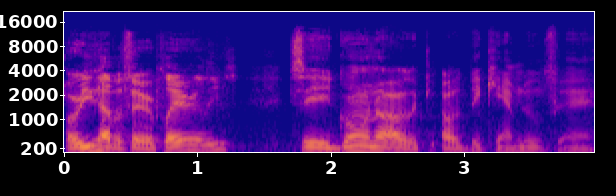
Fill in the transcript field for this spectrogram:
Or you have a favorite player at least? See, growing up, I was a, I was a big Cam Newton fan.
